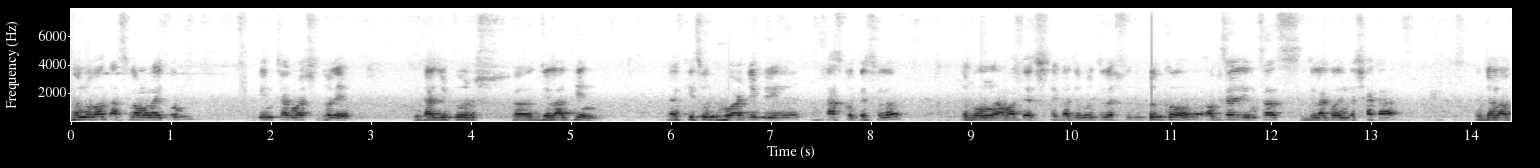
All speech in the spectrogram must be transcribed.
ধন্যবাদ আসসালামু আলাইকুম। তিন চার মাস ধরে গাজীপুর জেলাধীন কিছু ভুয়া টিভি কাজ করতেছিল এবং আমাদের গাজীপুর জেলার সুযোগ্য অফিসার ইনচার্জ জেলা গোয়েন্দা শাখা জনাব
